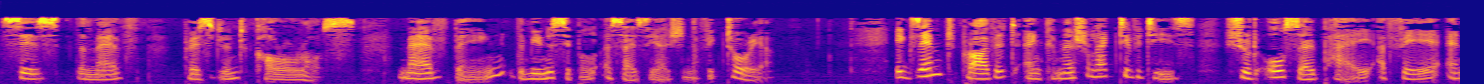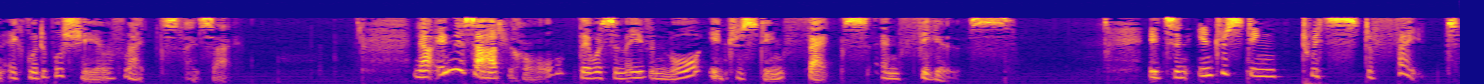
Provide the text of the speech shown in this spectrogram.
says the MAV President Coral Ross. MAV being the Municipal Association of Victoria. Exempt private and commercial activities should also pay a fair and equitable share of rates, they say. Now, in this article, there were some even more interesting facts and figures. It's an interesting twist of fate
